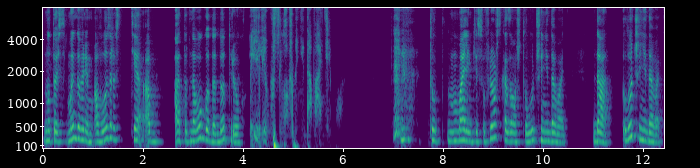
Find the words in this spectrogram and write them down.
Ну, то есть мы говорим о возрасте от одного года до трех. Или условно не давать его. Тут маленький суфлер сказал, что лучше не давать. Да, лучше не давать.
